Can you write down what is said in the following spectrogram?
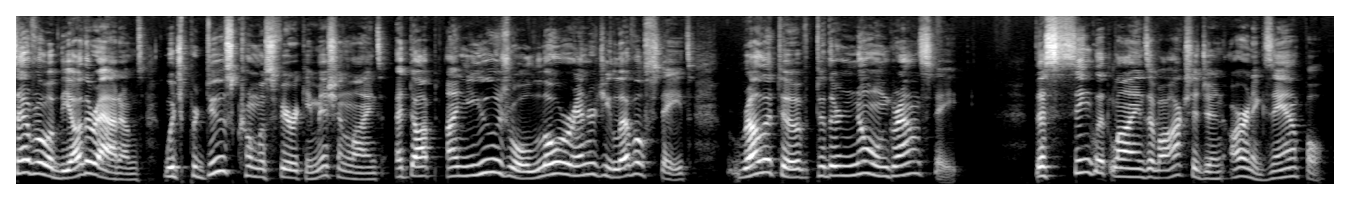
Several of the other atoms which produce chromospheric emission lines adopt unusual lower energy level states relative to their known ground state. The singlet lines of oxygen are an example.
